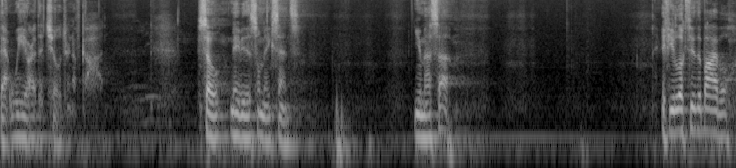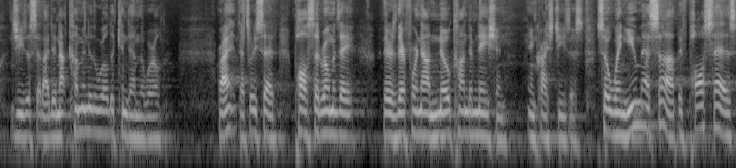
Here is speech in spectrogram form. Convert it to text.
that we are the children of God. So maybe this will make sense. You mess up. If you look through the Bible, Jesus said, I did not come into the world to condemn the world. Right? That's what he said. Paul said, Romans 8, there is therefore now no condemnation in Christ Jesus. So when you mess up, if Paul says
